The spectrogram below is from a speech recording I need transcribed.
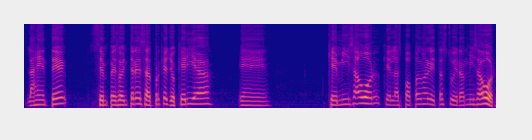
la gente se empezó a interesar porque yo quería eh, que mi sabor, que las papas margaritas tuvieran mi sabor.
